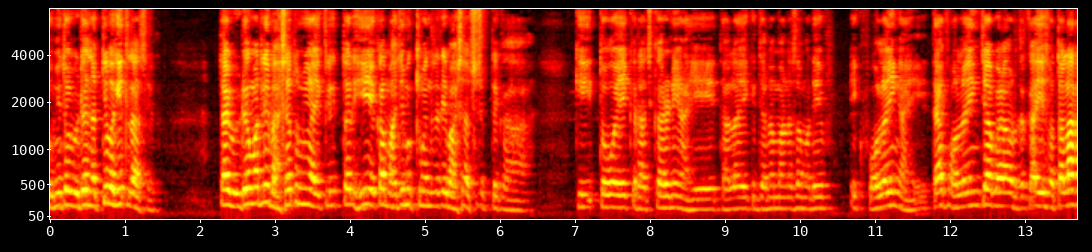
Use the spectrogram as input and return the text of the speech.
तुम्ही तो व्हिडिओ नक्की बघितला असेल. त्या व्हिडिओमधली भाषा तुम्ही ऐकली तर ही एका माजी मुख्यमंत्र्याची भाषा असू शकते का? की तो एक राजकारणी आहे त्याला एक जनमानसामध्ये एक फॉलोईंग आहे. त्या फॉलोईंगच्या बळावर जर का हे स्वतःला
